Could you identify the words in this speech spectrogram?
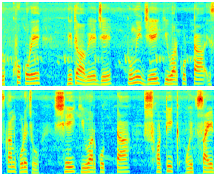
লক্ষ্য করে নিতে হবে যে তুমি যেই কিউআর কোডটা স্ক্যান করেছ, সেই কিউআর কোডটা সঠিক ওয়েবসাইট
